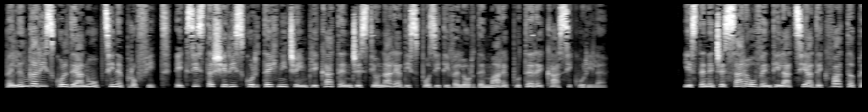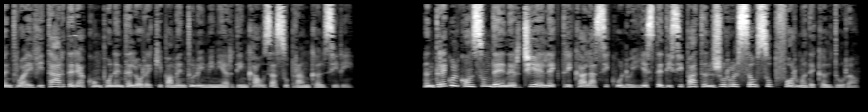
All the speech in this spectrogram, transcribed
pe lângă riscul de a nu obține profit, există și riscuri tehnice implicate în gestionarea dispozitivelor de mare putere ca asicurile. Este necesară o ventilație adecvată pentru a evita arderea componentelor echipamentului minier din cauza supraîncălzirii. Întregul consum de energie electrică al asicului este disipat în jurul său sub formă de căldură.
